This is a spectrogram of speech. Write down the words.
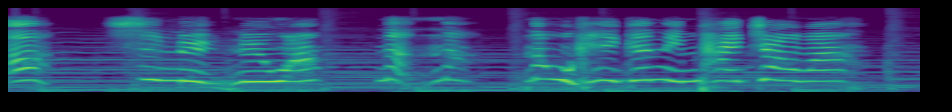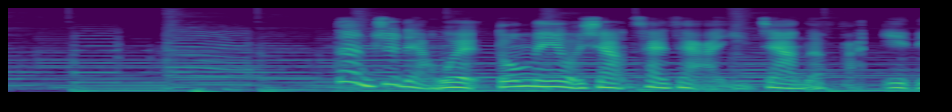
啊！是女女王，那那。那我可以跟您拍照吗？但这两位都没有像菜菜阿姨这样的反应，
